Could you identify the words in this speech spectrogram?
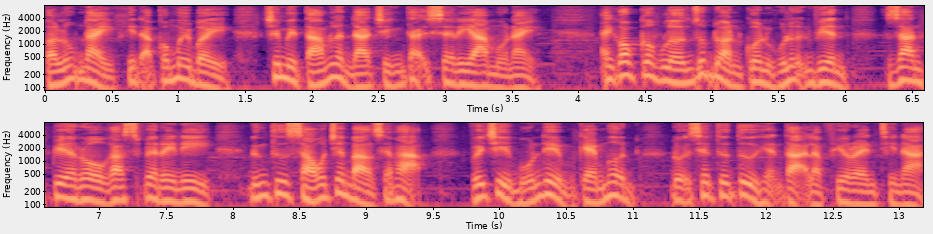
vào lúc này khi đã có 17 trên 18 lần đá chính tại Serie A mùa này. Anh góp công lớn giúp đoàn quân huấn luyện viên Gian Piero Gasperini đứng thứ 6 trên bảng xếp hạng với chỉ 4 điểm kém hơn đội xếp thứ tư hiện tại là Fiorentina,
